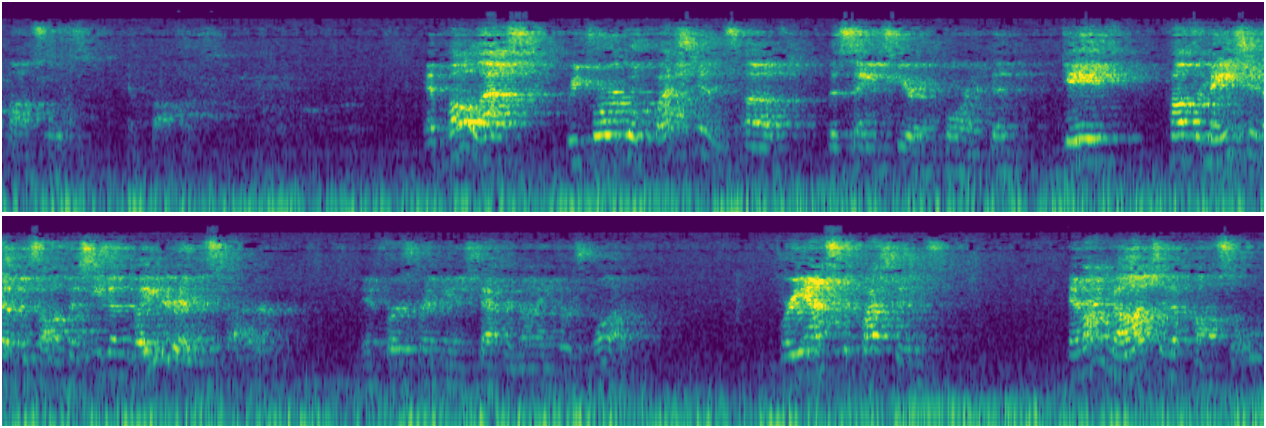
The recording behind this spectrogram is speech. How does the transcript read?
apostles and prophets. and Paul asks rhetorical questions of the saints here in Corinth and gave confirmation of his office even later in this letter in 1 Corinthians chapter 9, verse 1, where he asks ask the questions Am I not an apostle?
